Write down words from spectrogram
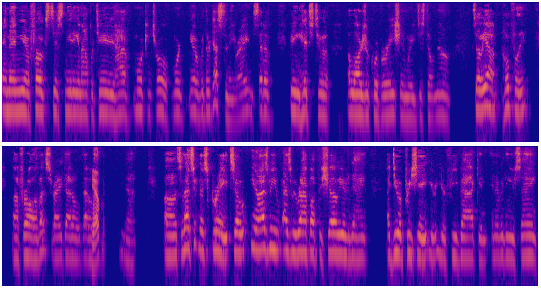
and then you know folks just needing an opportunity to have more control more you know over their destiny right instead of being hitched to a, a larger corporation where you just don't know so yeah hopefully uh, for all of us right that'll that'll yep. that uh, so that's that's great so you know as we as we wrap up the show here today i do appreciate your your feedback and, and everything you're saying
